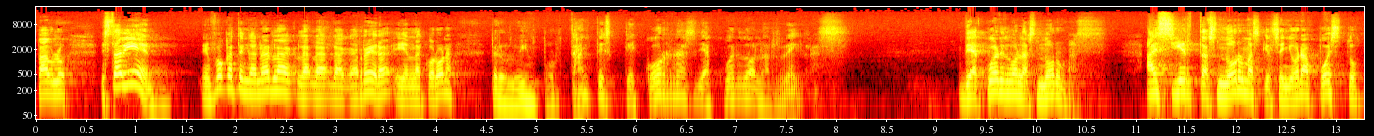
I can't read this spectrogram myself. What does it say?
Pablo, está bien, enfócate en ganar la, la carrera y en la corona, pero lo importante es que corras de acuerdo a las reglas, de acuerdo a las normas. Hay ciertas normas que el Señor ha puesto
